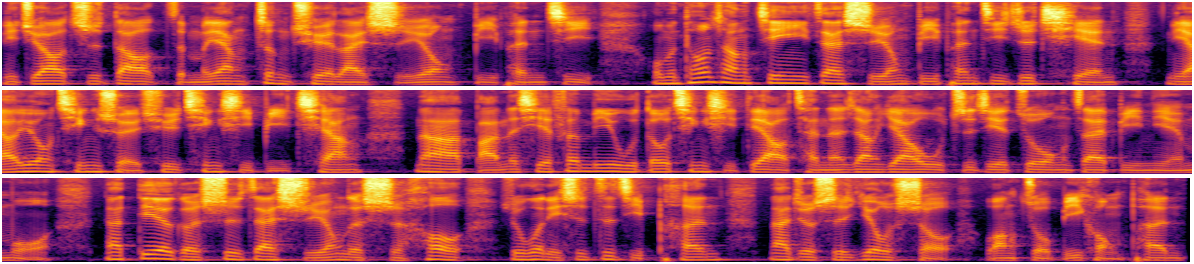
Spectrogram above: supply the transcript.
你就要知道怎么样正确来使用鼻喷剂。我们通常建议在使用鼻喷剂之前，你要用清水去清洗鼻腔，那把那些分泌物都清洗掉，才能让药物直接作用在鼻黏膜。那第二个是在使用的时候，如果你是自己喷，那就是右手往左鼻孔喷，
